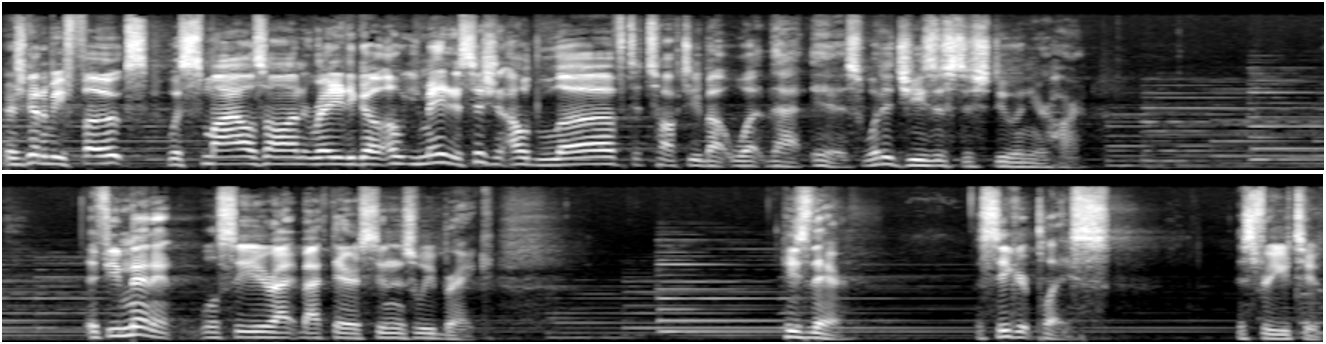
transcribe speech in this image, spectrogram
There's going to be folks with smiles on, ready to go. Oh, you made a decision. I would love to talk to you about what that is. What did Jesus just do in your heart? If you meant it, we'll see you right back there as soon as we break. He's there. The secret place is for you too.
